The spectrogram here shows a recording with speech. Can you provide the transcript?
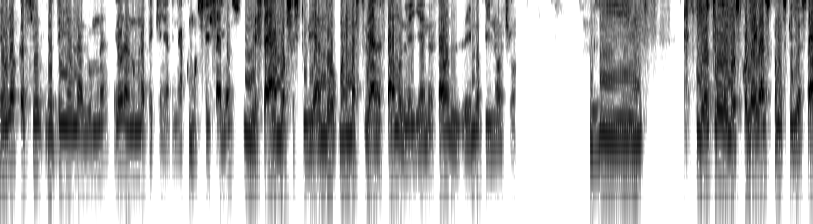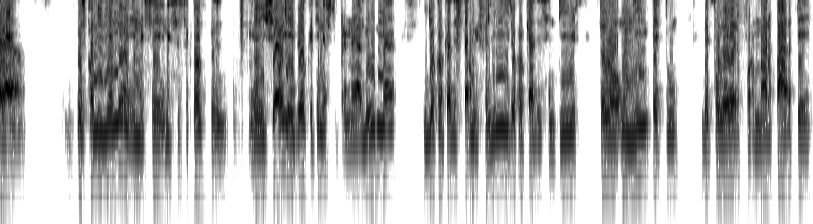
en una ocasión yo tenía una alumna, era una alumna pequeña, tenía como seis años, y estábamos estudiando, bueno, no estudiando, estábamos leyendo, estábamos leyendo Pinocho. Y, y, otro de los colegas con los que yo estaba pues conviviendo en ese, en ese sector, pues me dice, oye, veo que tienes tu primera alumna, y yo creo que has de estar muy feliz, yo creo que has de sentir todo un ímpetu de poder formar parte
